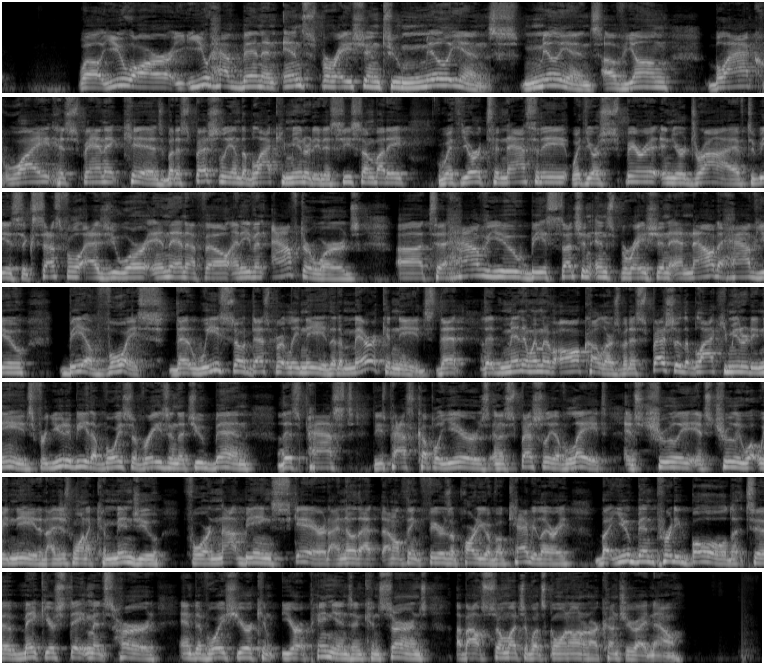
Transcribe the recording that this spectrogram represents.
Well, you are, you have been an inspiration to millions, millions of young black, white, Hispanic kids, but especially in the black community to see somebody with your tenacity, with your spirit and your drive to be as successful as you were in the NFL and even afterwards, uh, to have you be such an inspiration and now to have you be a voice that we so desperately need, that America needs, that, that men and women of all colors, but especially the black community needs for you to be the voice of reason that you've been this past, these past couple years and especially of late. It's truly, it's truly what we need. And I just want to commend you for not being scared. I know that I don't think fear is a part of your vocabulary, but you've been pretty bold to make your statements heard and to voice your, your opinions and concerns about so much of what's going on in our country right now.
